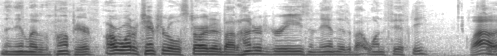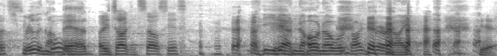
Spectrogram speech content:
the inlet of the pump here. Our water temperature will start at about 100 degrees and end at about 150. Wow, So that's it's really super not bad. Are you talking Celsius? yeah, no, no, we're talking Fahrenheit. yeah.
